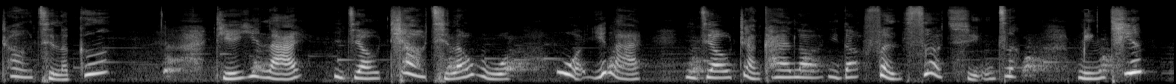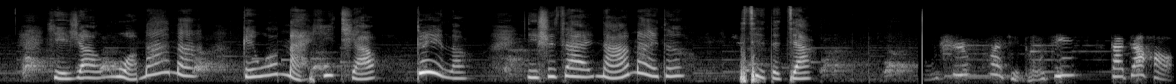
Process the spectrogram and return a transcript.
唱起了歌；蝶一来，你就跳起了舞；我一来，你就展开了你的粉色裙子。明天，也让我妈妈给我买一条。对了，你是在哪买的？谢谢大家。童诗唤醒童心。大家好，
